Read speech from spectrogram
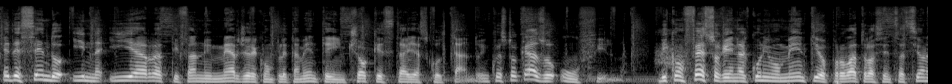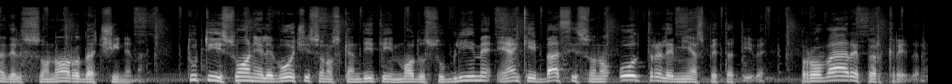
Ed essendo in ear ti fanno immergere completamente in ciò che stai ascoltando, in questo caso un film. Vi confesso che in alcuni momenti ho provato la sensazione del sonoro da cinema. Tutti i suoni e le voci sono scanditi in modo sublime e anche i bassi sono oltre le mie aspettative. Provare per credere.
